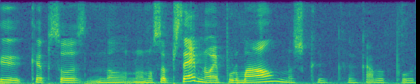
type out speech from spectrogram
que, que a pessoa não, não, não, se apercebe, não é por mal, mas que, que acaba por,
